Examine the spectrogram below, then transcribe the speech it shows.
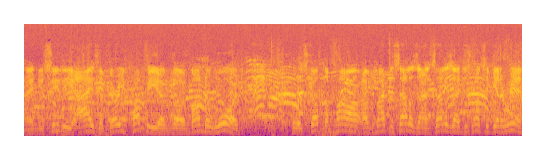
And you see the eyes are very puffy of uh, Vonda Ward, who has felt the power of Marta Salazar. And Salazar just wants to get her in.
